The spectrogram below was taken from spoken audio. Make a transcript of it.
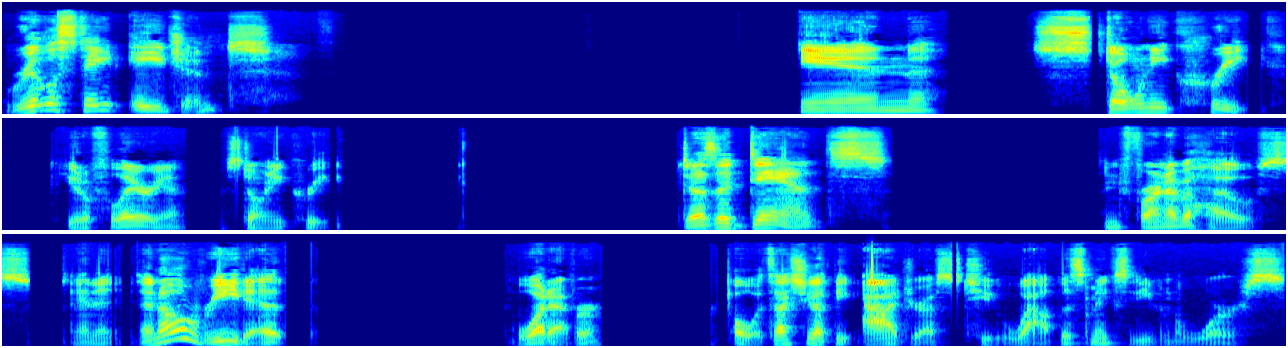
Real estate agent in Stoney Creek, beautiful area, Stoney Creek, does a dance in front of a house, and it, and I'll read it, whatever. Oh, it's actually got the address too. Wow, this makes it even worse.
